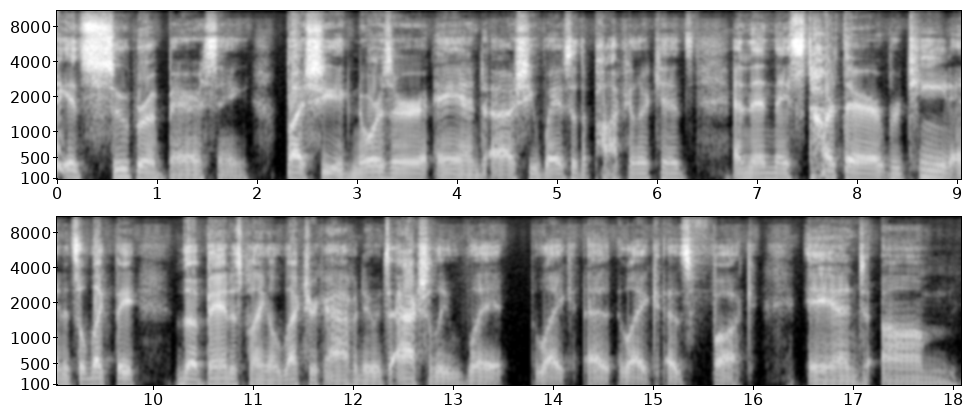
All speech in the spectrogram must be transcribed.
Meg it's super embarrassing but she ignores her and uh, she waves at the popular kids and then they start their routine and it's like they the band is playing electric avenue. It's actually lit like uh, like as fuck. And um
